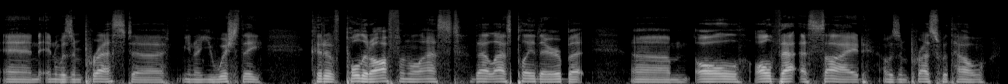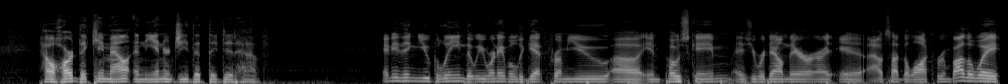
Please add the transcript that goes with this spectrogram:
and and was impressed. Uh, you know, you wish they could have pulled it off on the last that last play there, but um, all all that aside, I was impressed with how how hard they came out and the energy that they did have. Anything you gleaned that we weren't able to get from you uh, in post game as you were down there uh, outside the locker room? By the way,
